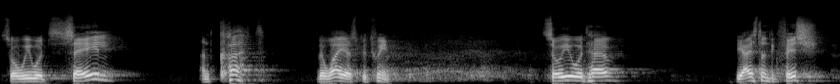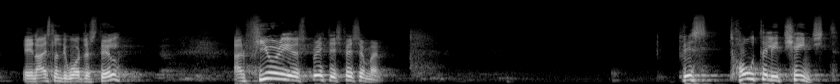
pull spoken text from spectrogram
So we would sail and cut the wires between. So you would have the Icelandic fish in Icelandic water still, and furious British fishermen. This totally changed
